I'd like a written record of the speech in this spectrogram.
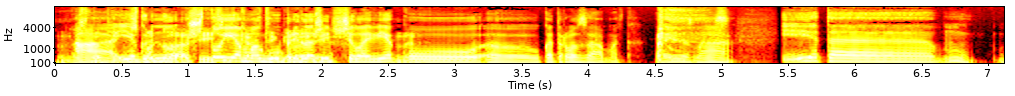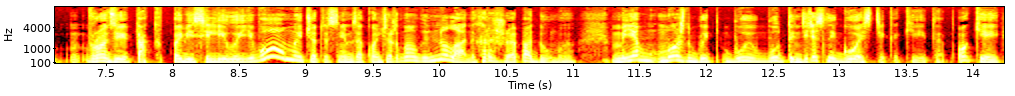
На что а я говорю, ну, что я могу предложить говоришь. человеку, э, у которого замок? Я не знаю. И это ну, вроде так повеселило его, мы что-то с ним закончили. Он говорит, ну ладно, хорошо, я подумаю. Мне, может быть, бу- будут интересные гости какие-то. Окей.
